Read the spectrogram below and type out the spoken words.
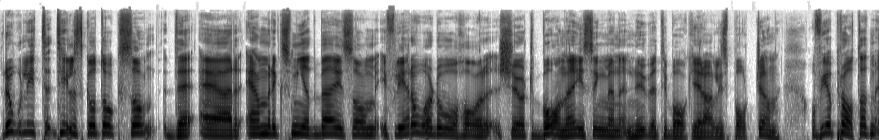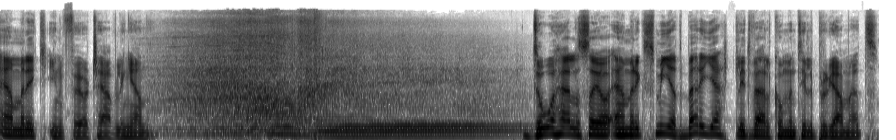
Roligt tillskott också. Det är Emrik Smedberg som i flera år då har kört banracing men nu är tillbaka i rallysporten och vi har pratat med Emrik inför tävlingen. Då hälsar jag Emrik Smedberg hjärtligt välkommen till programmet.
